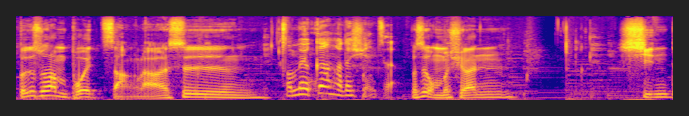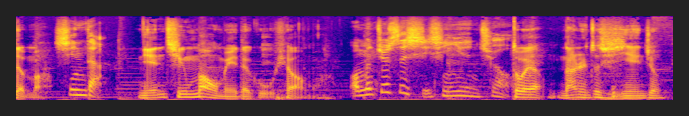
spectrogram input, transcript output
不是说他们不会涨了，而是我们有更好的选择。不是我们喜欢新的嘛？新的年轻貌美的股票嘛？我们就是喜新厌旧。对啊，男人就喜新厌旧。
